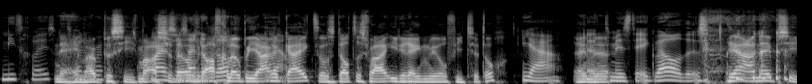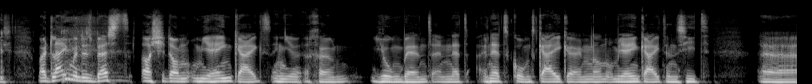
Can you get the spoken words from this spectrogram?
niet geweest. Nee, maar precies. Maar, Maar als je er over de wel- afgelopen jaren ja. kijkt... Dus dat is waar iedereen wil fietsen, toch? Ja, En, eh, eh, tenminste ik wel dus. Ja, nee, precies. Maar het lijkt me dus best als je dan om je heen kijkt en je gewoon jong bent en net, net komt kijken en dan om je heen kijkt en ziet, eh,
